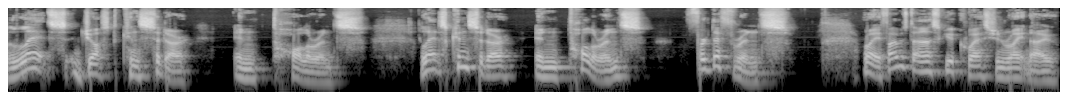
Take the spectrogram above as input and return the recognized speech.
Let's just consider intolerance. Let's consider intolerance for difference. Right. If I was to ask you a question right now,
